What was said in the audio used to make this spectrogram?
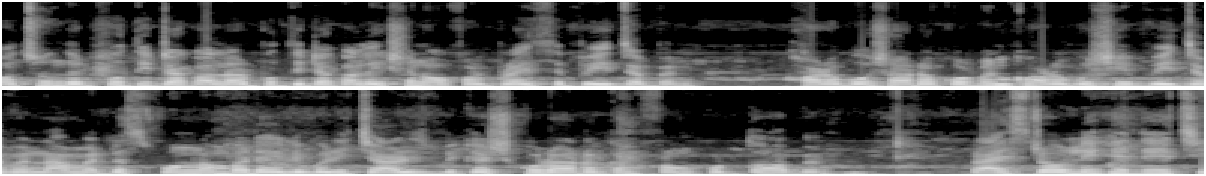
পছন্দের প্রতিটা কালার প্রতিটা কালেকশন অফার প্রাইসে পেয়ে যাবেন। ঘরে বসে অর্ডার করবেন, ঘরে বসেই পেয়ে যাবেন। নাম address phone number delivery charge bKash করে অর্ডার কনফার্ম করতে হবে। প্রাইসটাও লিখে দিয়েছি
